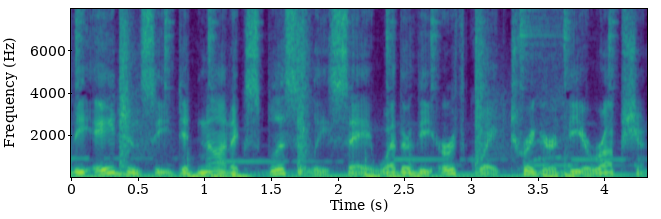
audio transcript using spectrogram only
The agency did not explicitly say whether the earthquake triggered the eruption.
